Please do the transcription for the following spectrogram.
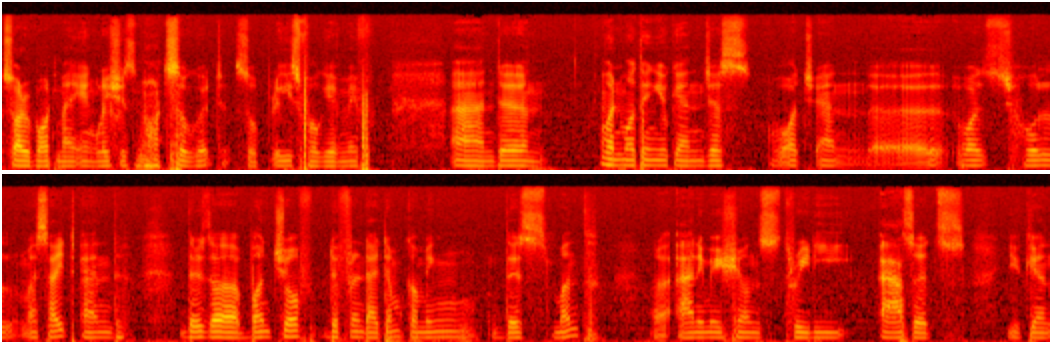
sorry about my English is not so good so please forgive me. And um, one more thing you can just watch and uh, watch whole my site. And there's a bunch of different item coming this month. Uh, animations 3d assets. You can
